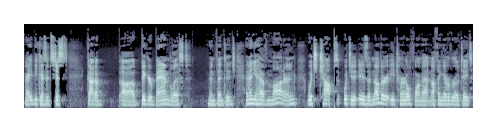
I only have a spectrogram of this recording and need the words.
right? Because it's just got a uh, bigger band list than vintage. And then you have modern which chops which is another eternal format. Nothing ever rotates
